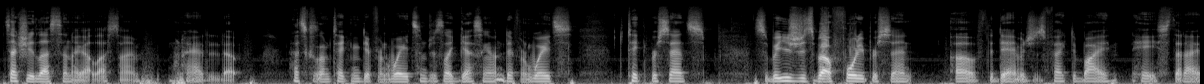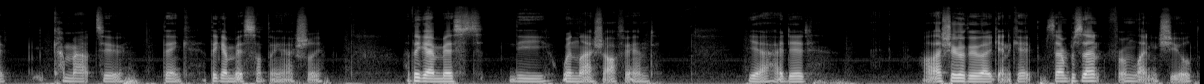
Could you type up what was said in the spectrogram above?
It's actually less than I got last time when I added it up. That's because I'm taking different weights. I'm just like guessing on different weights to take the percents. So, but usually it's about 40% of the damage is affected by haste that I come out to think. I think I missed something actually. I think I missed the Windlash offhand. Yeah, I did. I'll actually go through that again. Okay, 7% from Lightning Shield.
